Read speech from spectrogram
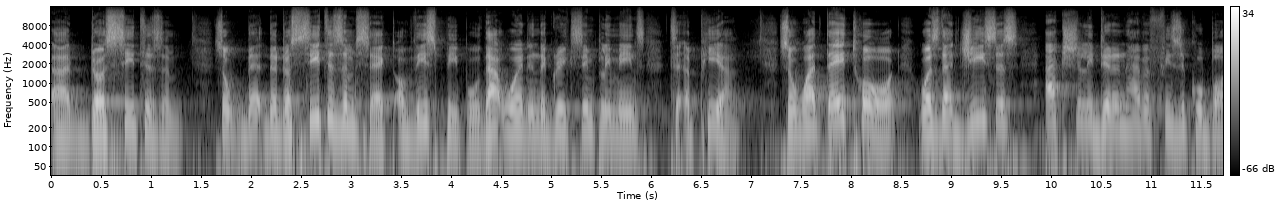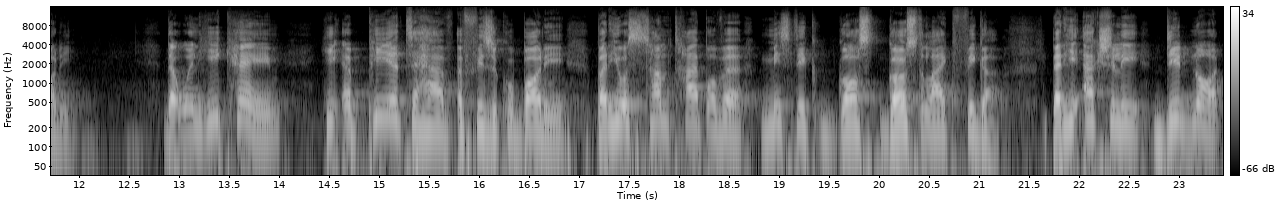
uh, Docetism. So the, the Docetism sect of these people, that word in the Greek simply means to appear. So what they taught was that Jesus actually didn't have a physical body. That when he came, he appeared to have a physical body, but he was some type of a mystic ghost, ghost-like figure that he actually did not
